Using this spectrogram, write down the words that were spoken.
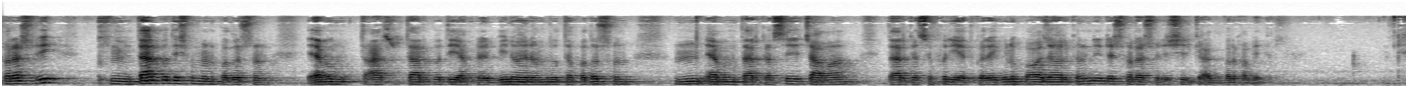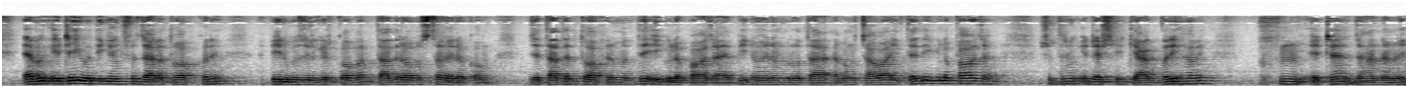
সরাসরি তার প্রতি সম্মান প্রদর্শন এবং তার তার প্রতি আপনার বিনয় নম্রতা প্রদর্শন এবং তার কাছে চাওয়া, তার কাছে ফরিয়াদ করে এগুলো পাওয়া যাওয়ার কারণে এটা সরাসরি শিরকে আকবর হবে। এবং এটাই অধিকাংশ যারা তোয়াফ করে, পীর বুজুর্গের কবর, তাদের অবস্থাও এরকম যে তাদের তোয়াফের মধ্যে এগুলো পাওয়া যায়। বিনয়, নম্রতা এবং চাওয়া ইত্যাদি এগুলো পাওয়া যায়। সুতরাং এটা শিরকে আকবরই হবে। এটা জাহান নামে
